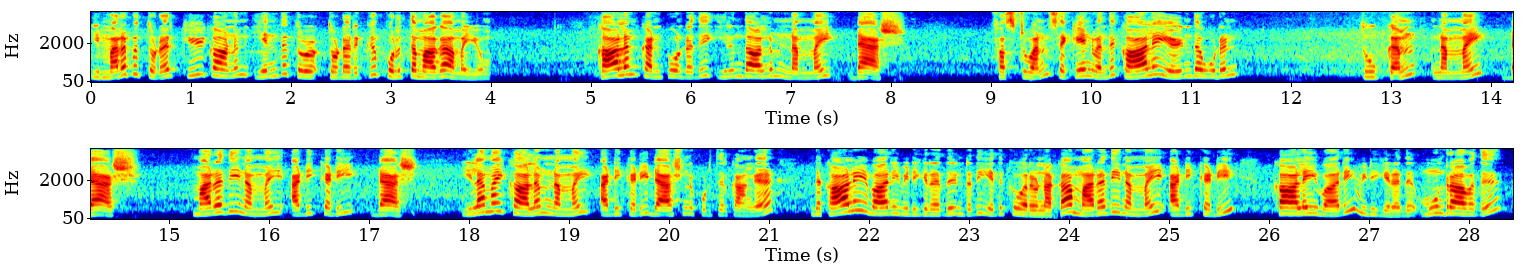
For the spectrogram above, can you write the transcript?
இம்மரபு தொடர் கீழ்காணும் எந்த தொ- தொடருக்கு பொருத்தமாக அமையும்? காலம் கண் போன்றது இருந்தாலும் நம்மை டேஷ். ஃபர்ஸ்ட் ஒன் செகண்ட் வந்து காலை எழுந்தவுடன் தூக்கம் நம்மை டேஷ். மறதி நம்மை அடிக்கடி டேஷ். இளமை காலம் நம்மை அடிக்கடி டேஷ்னு கொடுத்துருக்காங்க. இந்த காலை வாரி விடுகிறதுன்றது எதுக்கு வரும்னாக்கா மறதி நம்மை அடிக்கடி காலை வாரி விடுகிறது. மூன்றாவது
